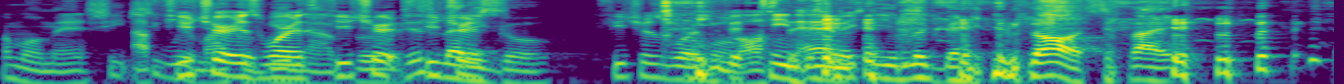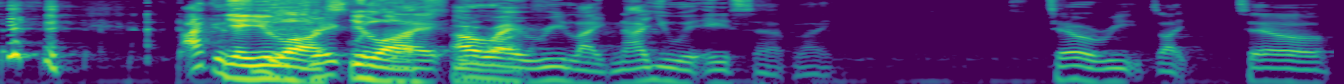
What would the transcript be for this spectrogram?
Come on, man. She, she future is worth now, future. Just let it go. Future's worth You fifteen it. It's M's. making you look bad. You lost. Like. I could Yeah, see you if lost. Drake You was lost. Like, You all right, lost. Reed. Like now you with ASAP. Like tell Reed. Like tell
